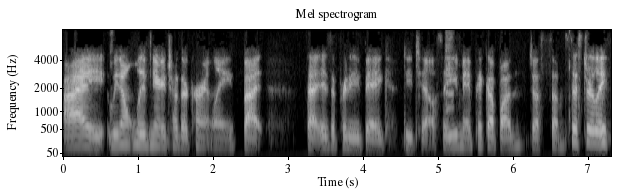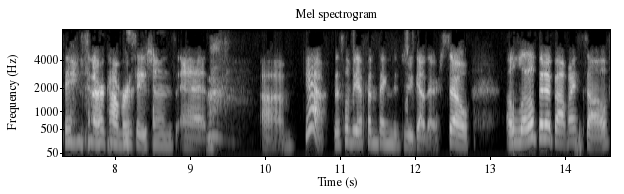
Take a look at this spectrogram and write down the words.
I we don't live near each other currently, but that is a pretty big detail. So you may pick up on just some sisterly things in our conversations, and um, yeah, this will be a fun thing to do together. So a little bit about myself.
